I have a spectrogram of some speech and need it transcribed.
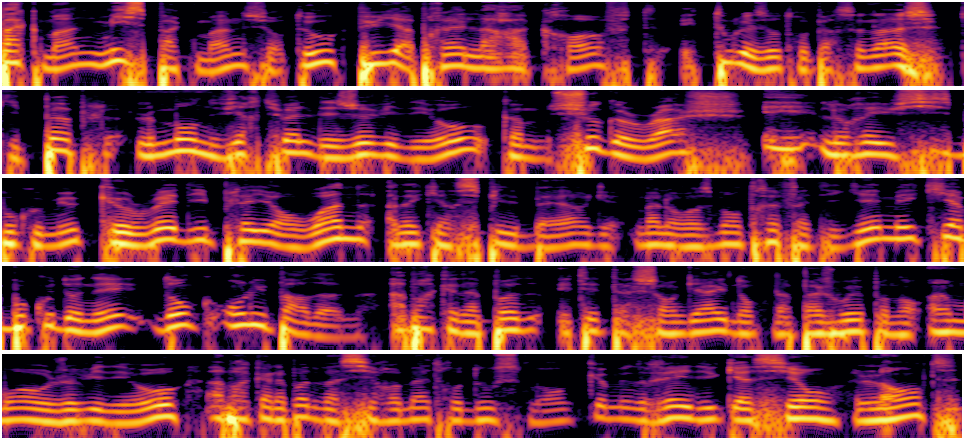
Pac-Man, Miss Pac-Man surtout, puis après Lara Croft et tous les autres personnages qui peuplent le monde virtuel des jeux vidéo comme Sugar Rush et le réussissent beaucoup mieux que Ready Player One avec un Spielberg malheureusement très fatigué mais qui a beaucoup donné donc on lui pardonne. Abracadapod était à Shanghai donc n'a pas joué pendant un mois aux jeux vidéo. Abracadapod va s'y remettre doucement comme une rééducation lente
